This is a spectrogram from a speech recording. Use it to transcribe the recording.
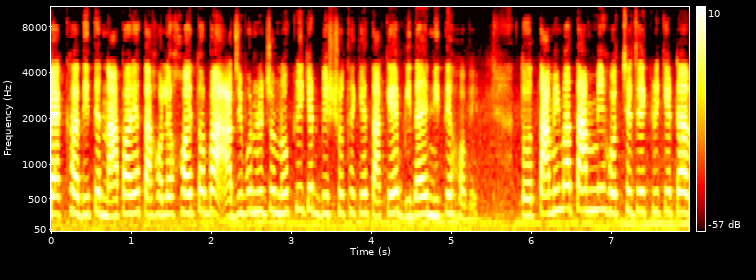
ব্যাখ্যা দিতে না পারে তাহলে হয়তো বা আজীবনের জন্য ক্রিকেট বিশ্ব থেকে তাকে বিদায় নিতে হবে। তো তামিমা তাম্মি হচ্ছে যে ক্রিকেটার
